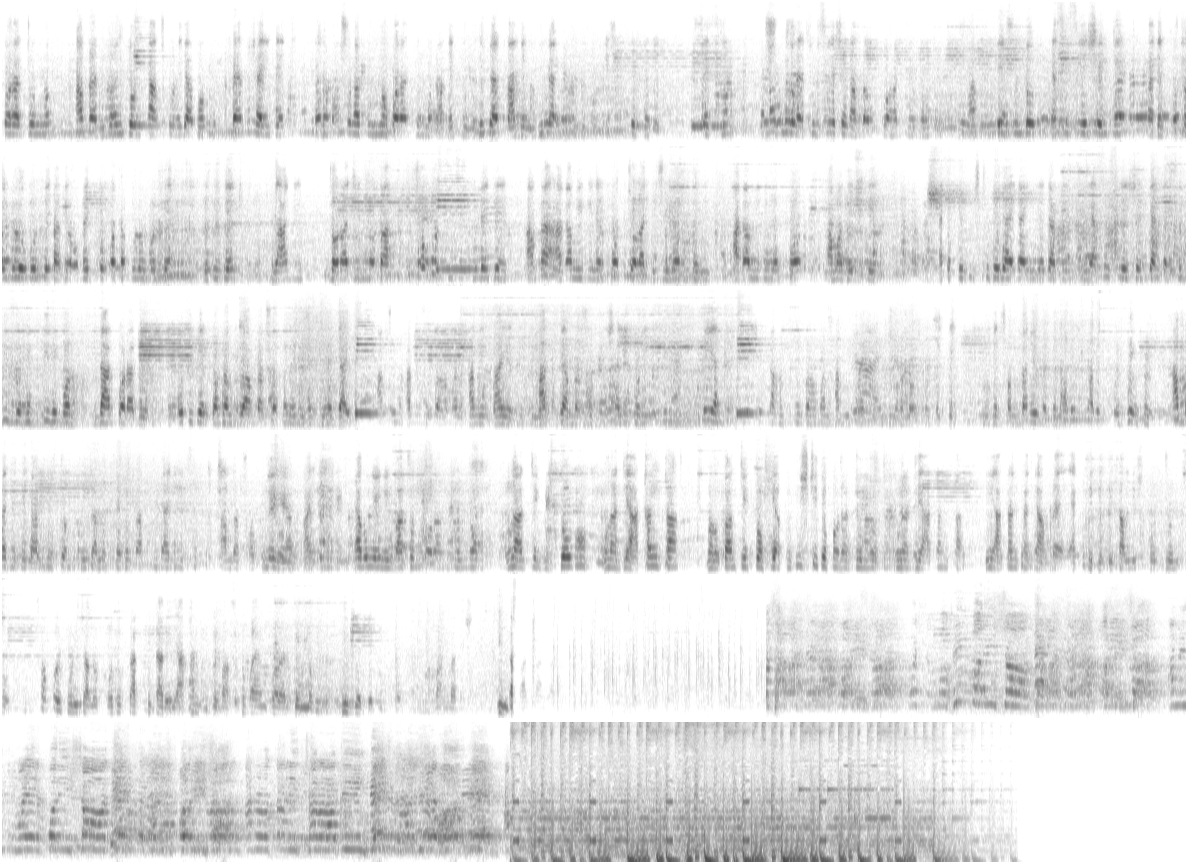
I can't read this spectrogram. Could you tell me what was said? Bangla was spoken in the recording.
করার জন্য আমরা নিরন্তর কাজ করে যাব। ব্যবসায়ীদের মনোবাসনা পূর্ণ করার জন্য তাদেরকে অধিকার, তাদের অধিকার সুন্দর অ্যাসোসিয়েশন আমরা উপহার এই সুন্দর তাদের কথাগুলো তাদের কথাগুলো জরাজীর্ণতা, সকল আমরা আগামী দিনের পথ চলাকে সুযোগ করি। আগামী দিনের পথ আমাদেরকে একটা প্রতিষ্ঠিত জায়গায় নিয়ে যাবে, এই অ্যাসোসিয়েশনকে একটা সুদীর্ঘ ভিত্তির উপর দাঁড় করাবে, অতীতের কথাগুলো আমরা সকলে মিলে ভুলে যাই। আসুন রহমান, হামিদ ভাইয়ের আমরা শক্তিশালী করি। এই রহমান, হামিদ ভাই থেকে নিজের সন্তানের পালন আমরা যে তেতাল্লিশ জন পরিচালক পদপ্রার্থী জানিয়েছি, আমরা সকলেই ওনার ভাই। এবং এই নির্বাচন করার জন্য ওনার যে উদ্যোগ, ওনার যে আকাঙ্ক্ষা গণতান্ত্রিক প্রক্রিয়া প্রতিষ্ঠিত করার জন্য ওনার যে আকাঙ্ক্ষা এই আকাঙ্ক্ষাকে আমরা এক থেকে তেতাল্লিশ পর্যন্ত সকল পরিচালক পদপ্রার্থী তার এই আকাঙ্ক্ষাকে বাস্তবায়ন করার জন্য বাংলাদেশ জিন্দাবাদ। বাংলাদেশ বৈষম্যহীন পরিষদ। পরিষদ। আঠারো তারিখ সারাদিন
